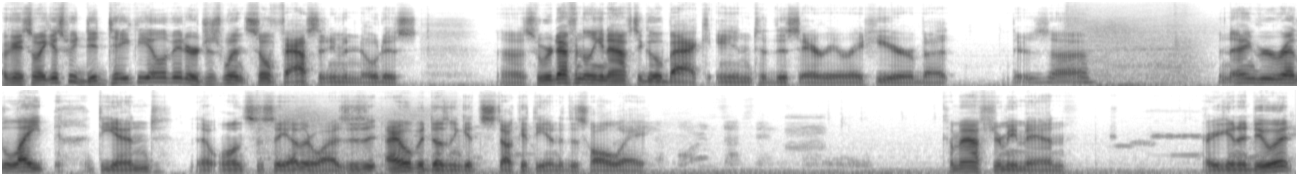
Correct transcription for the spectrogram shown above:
Okay, so I guess we did take the elevator. It just went so fast I didn't even notice. Uh, so we're definitely going to have to go back into this area right here, but there's uh, an angry red light at the end that wants to say otherwise. Is it? I hope it doesn't get stuck at the end of this hallway. Come after me, man. Are you gonna do it?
